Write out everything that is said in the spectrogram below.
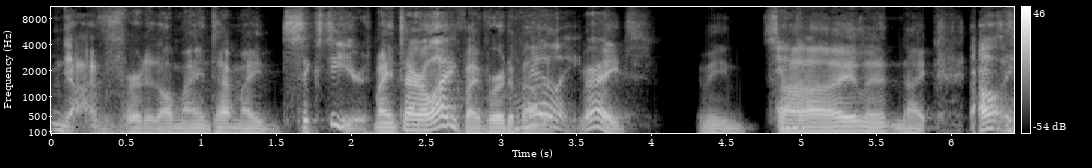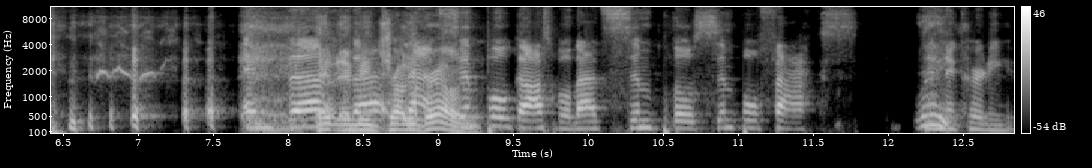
Yeah, I've heard it all my entire my 60 years, my entire life. I've heard about Really? it. Right. I mean, Silent Night. Oh, And that, And, I mean, Charlie that Brown. simple gospel, that simple, those simple facts didn't occur to you.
